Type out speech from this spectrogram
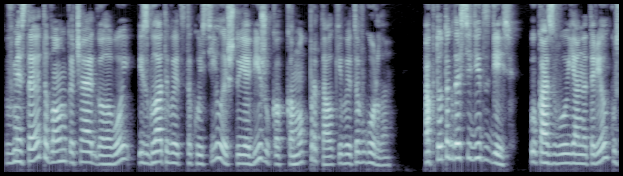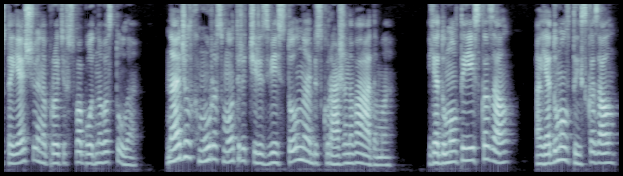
Вместо этого он качает головой и сглатывает с такой силой, что я вижу, как комок проталкивается в горло. «А кто тогда сидит здесь?» – указываю я на тарелку, стоящую напротив свободного стула. Найджел хмуро смотрит через весь стол на обескураженного Адама. «Я думал, ты ей сказал». «А я думал, ты сказал».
